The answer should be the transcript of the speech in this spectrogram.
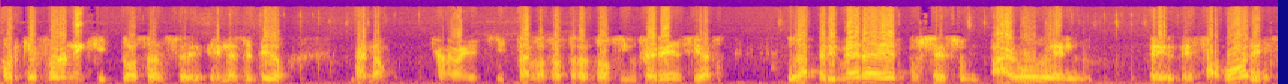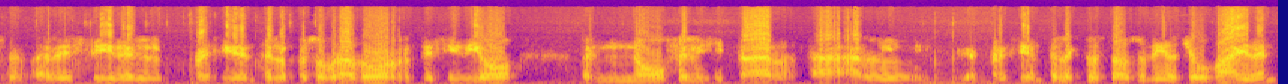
¿Por qué fueron exitosas eh, en ese sentido? Bueno, aquí están las otras dos inferencias. La primera es, pues, es un pago del, de, favores, ¿verdad? Es decir, el presidente López Obrador decidió no felicitar al, presidente electo de Estados Unidos, Joe Biden,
